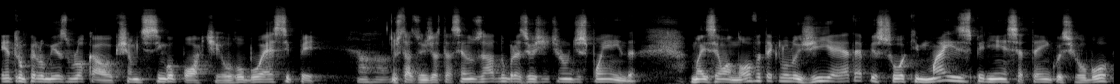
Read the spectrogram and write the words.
entram pelo mesmo local, o que chama de single port, é o robô SP. Uhum. Nos Estados Unidos já está sendo usado, no Brasil a gente não dispõe ainda. Mas é uma nova tecnologia, é até a pessoa que mais experiência tem com esse robô,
